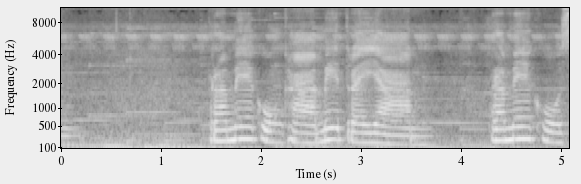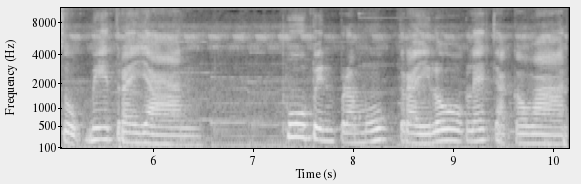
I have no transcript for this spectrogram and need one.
น พระแม่คงคาเมตไตรยาน พระแม่โคศกเมตไตรยาน ผู้เป็นประมุขไตรโลกและจักรวาล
